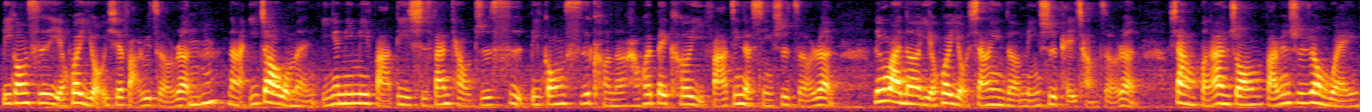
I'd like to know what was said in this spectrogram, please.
，B 公司也会有一些法律责任。嗯、那依照我们营业秘密法第十三条之四，B 公司可能还会被科以罚金的刑事责任。另外呢，也会有相应的民事赔偿责任。像本案中，法院是认为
